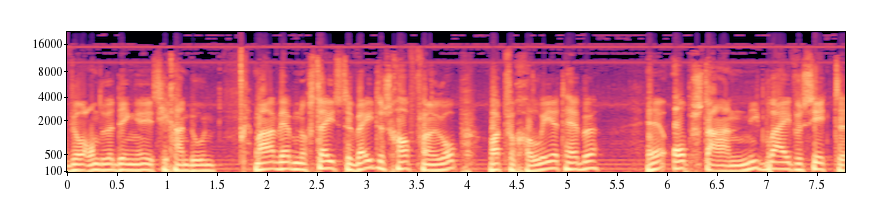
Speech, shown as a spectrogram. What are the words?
wil andere dingen is hij gaan doen. Maar we hebben nog steeds de wetenschap van Rob, wat we geleerd hebben. Opstaan, niet blijven zitten,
